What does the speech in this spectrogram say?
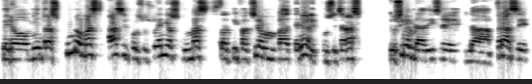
pero mientras uno más hace por sus sueños, más satisfacción va a tener, cosecharás tu siembra, dice la frase.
